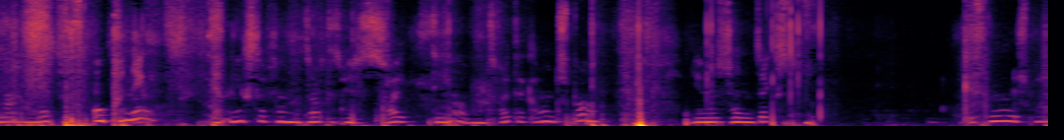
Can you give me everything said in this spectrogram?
mein letztes Opening. Ich habe nichts davon gesagt, dass wir das zweit, den auf den zweiten Account sparen. Wir haben schon sechs Kisten gespart.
